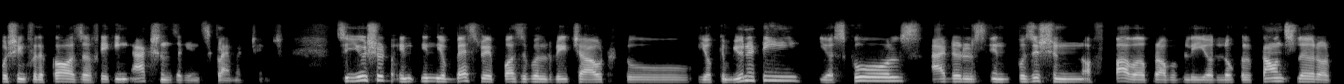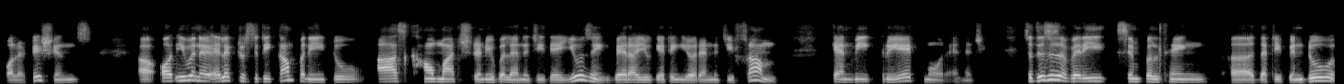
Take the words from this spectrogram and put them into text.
pushing for the cause of taking actions against climate change. So you should, in, in your best way possible, reach out to your community, your schools, adults in position of power, probably your local counselor or politicians, uh, or even an electricity company to ask how much renewable energy they're using. Where are you getting your energy from? Can we create more energy? So this is a very simple thing uh, that you can do,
